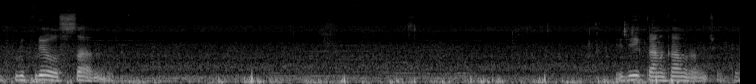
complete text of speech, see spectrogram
ఇప్పుడిప్పుడే వస్తుంది. ఇది కనకాంబరం చెట్టు.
